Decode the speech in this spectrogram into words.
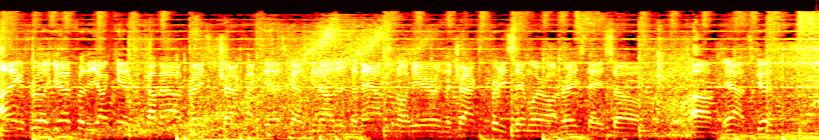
I think it's really good for the young kids to come out and race a track like this because you know there's a national here and the track's pretty similar on race day. So um, yeah, it's good.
